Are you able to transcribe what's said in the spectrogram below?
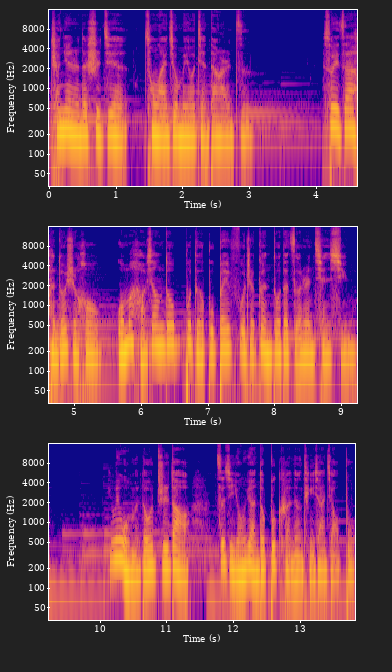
成年人的世界从来就没有简单二字，所以在很多时候，我们好像都不得不背负着更多的责任前行，因为我们都知道自己永远都不可能停下脚步。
